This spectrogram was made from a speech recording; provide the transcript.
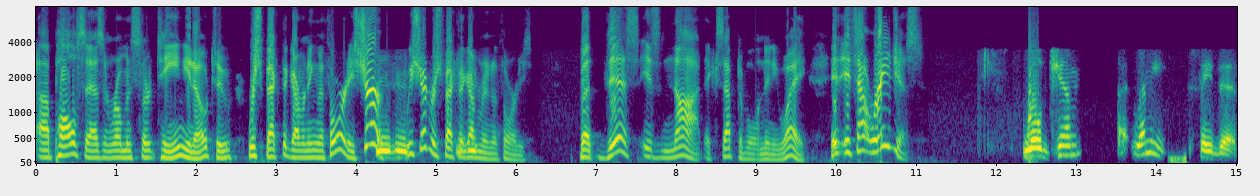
uh, Paul says in Romans 13, you know, to respect the governing authorities. Sure, mm-hmm. we should respect the mm-hmm. governing authorities, but this is not acceptable in any way. It, it's outrageous. Well, Jim, uh, let me say this.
